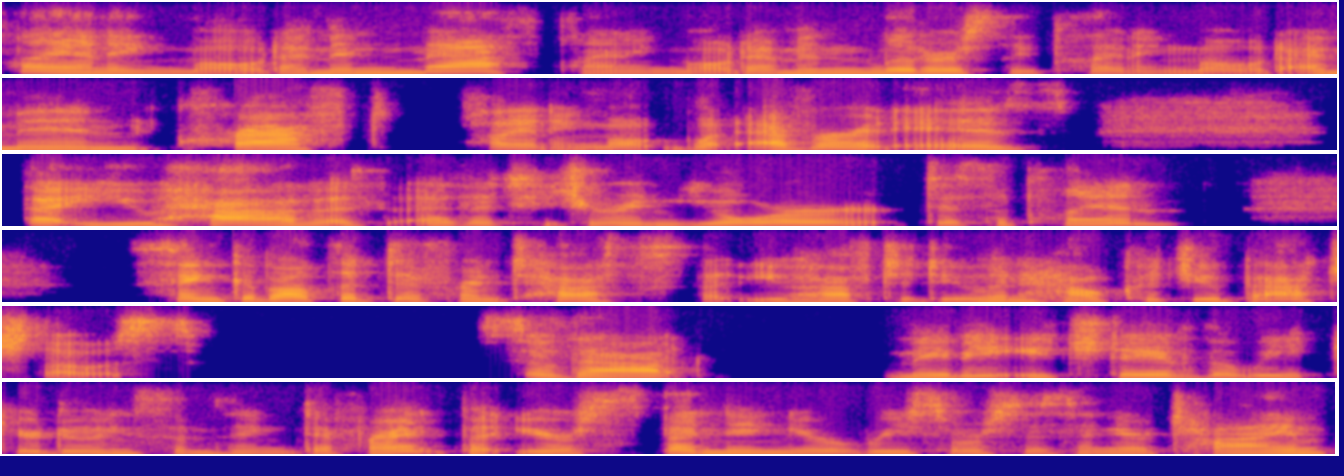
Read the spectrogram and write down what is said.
planning mode, I'm in math planning mode, I'm in literacy planning mode, I'm in craft planning mode, whatever it is that you have as, as a teacher in your discipline, think about the different tasks that you have to do and how could you batch those so that maybe each day of the week you're doing something different, but you're spending your resources and your time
